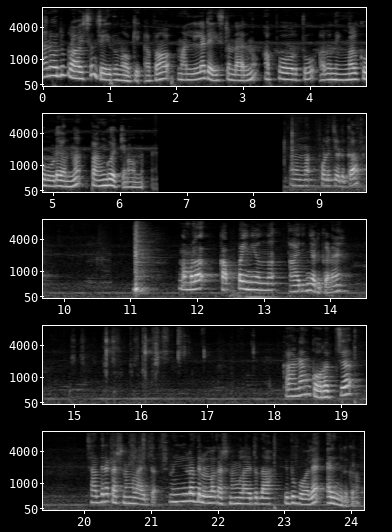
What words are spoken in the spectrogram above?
ഞാൻ ഒരു പ്രാവശ്യം ചെയ്ത് നോക്കി. അപ്പോൾ നല്ല ടേസ്റ്റ് ഉണ്ടായിരുന്നു. അപ്പോൾ ഓർത്തു അത് നിങ്ങൾക്ക് കൂടെ ഒന്ന് പങ്കുവെക്കണമെന്ന് ഒന്ന് പൊളിച്ചെടുക്കാം. നമ്മൾ കപ്പ ഇനി ഒന്ന് അരിഞ്ഞെടുക്കണേ. കനം കുറച്ച് ചതുര കഷ്ണങ്ങളായിട്ട് നീളത്തിലുള്ള കഷ്ണങ്ങളായിട്ട് ഇതാ ഇതുപോലെ അരിഞ്ഞെടുക്കണം.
